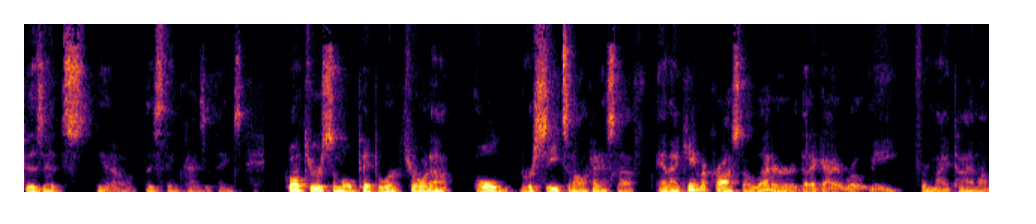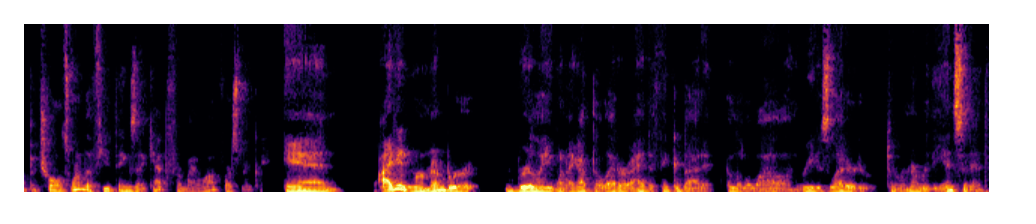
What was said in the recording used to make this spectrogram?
visits, you know, these things, kinds of things. Going through some old paperwork, throwing out old receipts and all kind of stuff. And I came across a letter that a guy wrote me from my time on patrol. It's one of the few things I kept from my law enforcement. career. And I didn't remember really when I got the letter. I had to think about it a little while and read his letter to, to remember the incident.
